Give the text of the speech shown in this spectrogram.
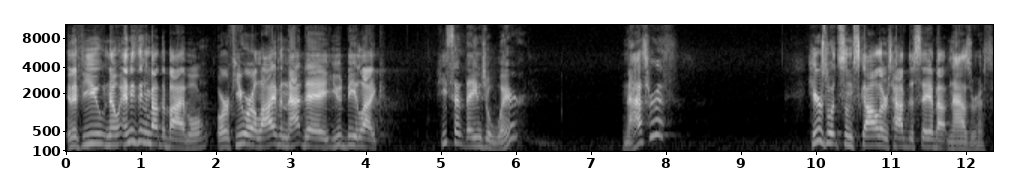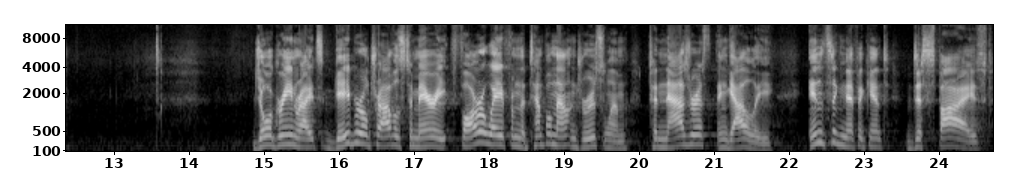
And if you know anything about the Bible, or if you were alive in that day, you'd be like, He sent the angel where? Nazareth? Here's what some scholars have to say about Nazareth. Joel Green writes Gabriel travels to Mary far away from the Temple Mount in Jerusalem to Nazareth in Galilee, insignificant, despised,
